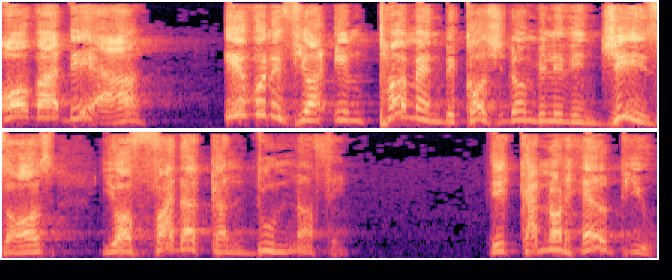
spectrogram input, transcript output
Over there, even if you are in torment because you don't believe in Jesus, your father can do nothing. He cannot help you.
